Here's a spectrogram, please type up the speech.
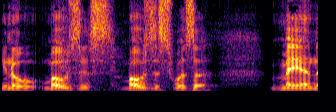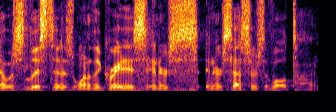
You know, Moses, Moses was a man that was listed as one of the greatest inter- intercessors of all time.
